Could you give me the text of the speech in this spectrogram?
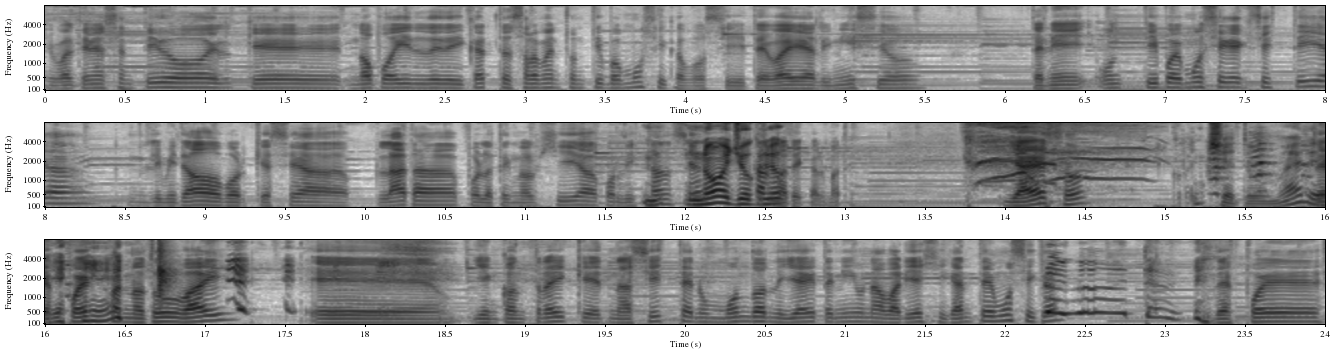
Igual tiene sentido el que no podéis dedicarte solamente a un tipo de música, pues si te vais al inicio, tenéis un tipo de música que existía, limitado porque sea plata, por la tecnología, por distancia. no, yo creo- cálmate, Cálmate, Y a eso, Conche tu madre. después cuando tú vais eh, y encontráis que naciste en un mundo donde ya tenías una variedad gigante de música, después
